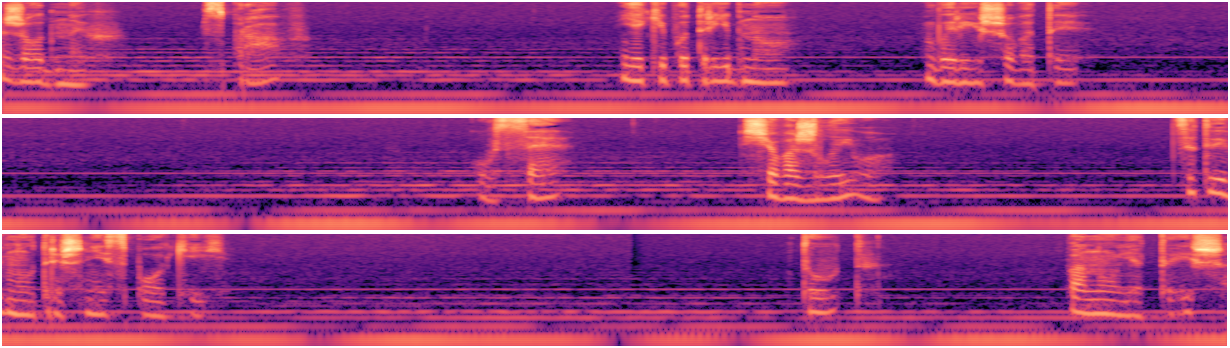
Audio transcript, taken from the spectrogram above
жодних справ, які потрібно вирішувати. Усе, що важливо, це твій внутрішній спокій. Тут панує тиша,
